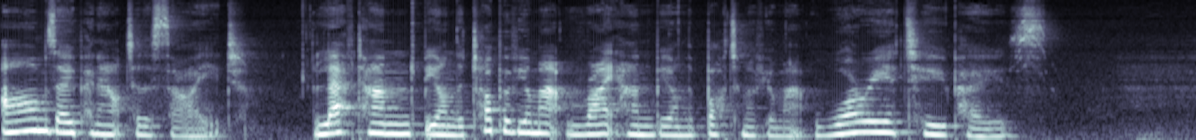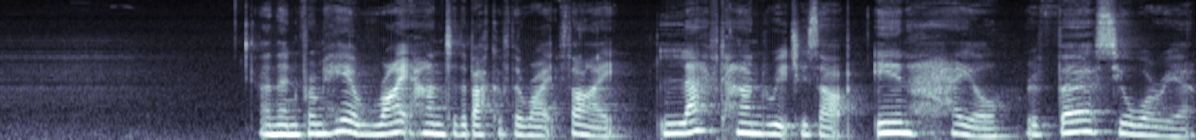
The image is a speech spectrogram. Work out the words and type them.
arms open out to the side. Left hand beyond the top of your mat, right hand beyond the bottom of your mat. Warrior two pose. And then from here, right hand to the back of the right thigh, left hand reaches up. Inhale, reverse your warrior.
